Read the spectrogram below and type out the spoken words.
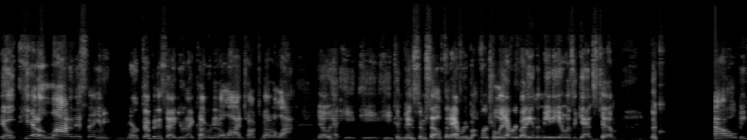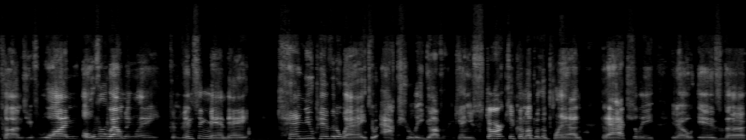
You know, he had a lot of this thing, and he worked up in his head. You and I covered it a lot and talked about it a lot you know, he he he convinced himself that every virtually everybody in the media was against him. The now becomes you've won overwhelmingly, convincing mandate. Can you pivot away to actually govern? Can you start to come up with a plan that actually, you know, is the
